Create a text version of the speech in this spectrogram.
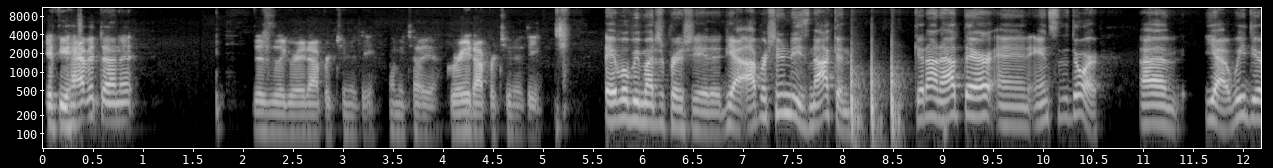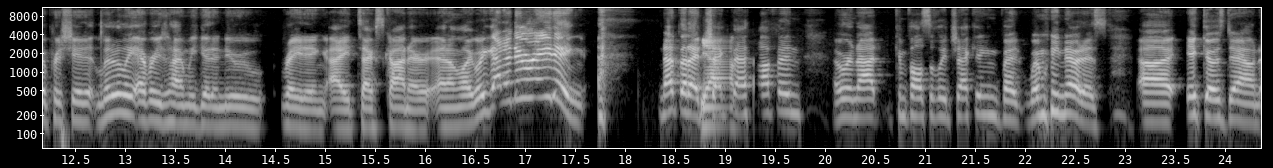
If you haven't done it, this is a great opportunity. Let me tell you, great opportunity. It will be much appreciated. Yeah, opportunities knocking. Get on out there and answer the door. Um, yeah, we do appreciate it. Literally every time we get a new rating, I text Connor and I'm like, "We got a new rating." not that I Yeah. check that often, and we're not compulsively checking, but when we notice, uh, it goes down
